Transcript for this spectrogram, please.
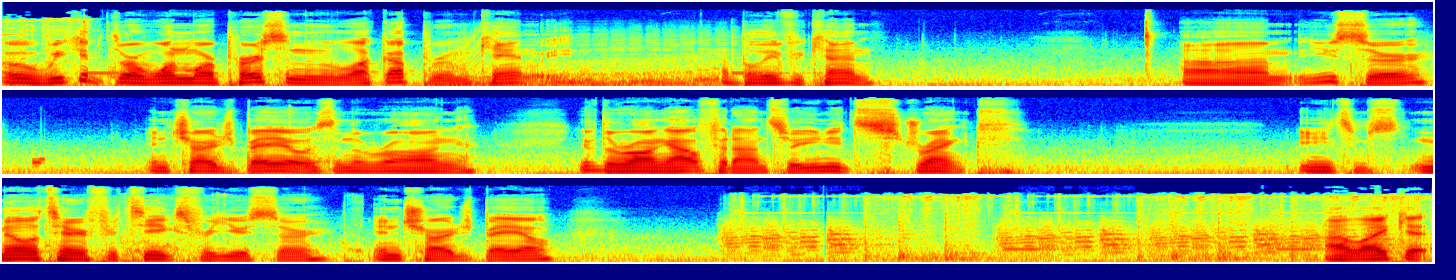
Oh, we could throw one more person in the luck up room, can't we? I believe we can. Um, you, sir, in charge Bayo is in the wrong... You have the wrong outfit on, sir. You need strength. You need some military fatigues for you, sir. In charge Bayo. I like it.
